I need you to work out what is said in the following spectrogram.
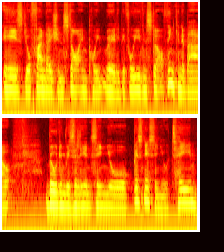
is your foundation starting point really before you even start thinking about building resilience in your business, in your team,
